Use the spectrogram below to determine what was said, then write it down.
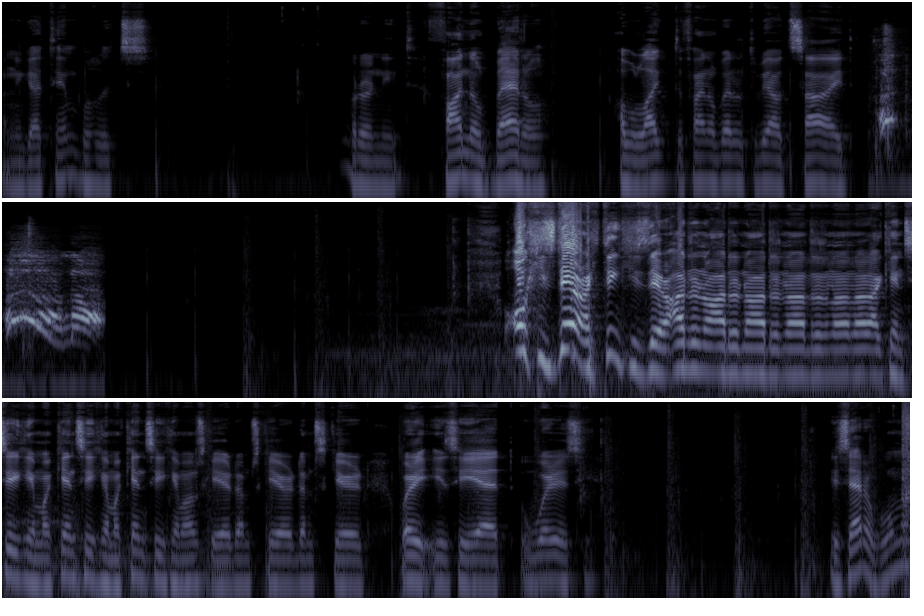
Only got 10 bullets. What do I need? Final battle. I would like the final battle to be outside. Oh, he's there. I think he's there. I don't know. I don't know. I don't know. I don't know. I can't see him. I can't see him. I can't see him. I'm scared. I'm scared. I'm scared. Where is he at? Where is he? Is that a woman?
